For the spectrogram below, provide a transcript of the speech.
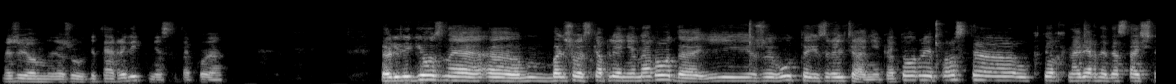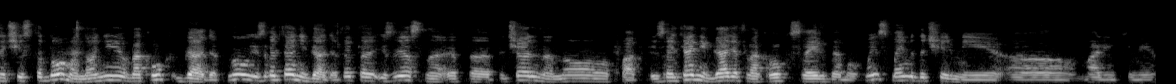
Мы живем, я живу в Бетар-Элит, место такое религиозное э, большое скопление народа и живут израильтяне, которые просто, у которых, наверное, достаточно чисто дома, но они вокруг гадят. Ну, израильтяне гадят, это известно, это печально, но факт. Израильтяне гадят вокруг своих домов. Мы с моими дочерьми э, маленькими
